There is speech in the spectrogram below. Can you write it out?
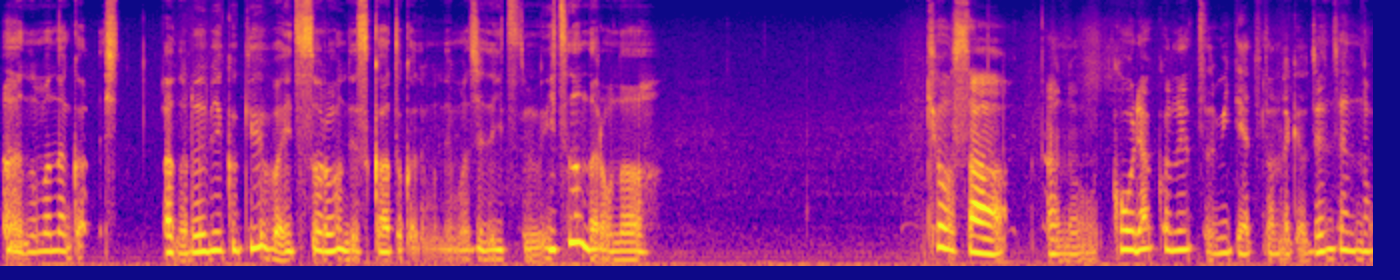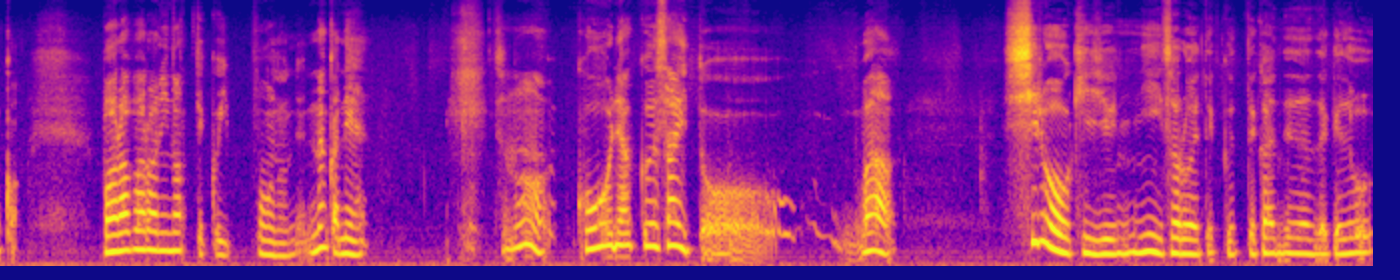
あのまあなんかあのルービックキューブはいつ揃うんですかとかでもねマジでいついつなんだろうな。今日さあの攻略のやつ見てやってたんだけど全然なんかバラバラになってく一方なんでなんかねその攻略サイトは白を基準に揃えていくって感じなんだけど、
